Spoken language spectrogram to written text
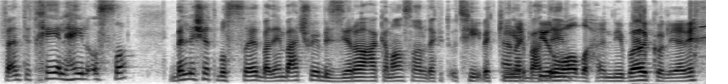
فأنت تخيل هي القصة بلشت بالصيد بعدين بعد شوي بالزراعة كمان صار بدك تفيق بكير أنا كثير واضح إني باكل يعني.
